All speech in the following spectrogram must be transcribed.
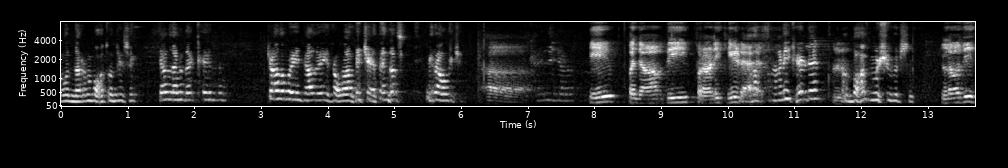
ਉਹ ਨਰਮ ਬਹੁਤ ਹੁੰਦੀ ਸੀ। ਚੱਲ ਲੱਗਦਾ ਖੇਡ। ਚੱਲ ਬਈ ਚੱਲ ਇਹ ਰੌਲਾ ਵਿੱਚ ਇਹਨਾਂ ਗਰਾਊਂਡ 'ਚ। ਹਾਂ। ਜਾਣਾ ਇਹ ਪੰਜਾਬ ਦੀ ਪੁਰਾਣੀ ਖੇਡ ਹੈ। ਪੁਰਾਣੀ ਖੇਡ ਹੈ। ਬਹੁਤ ਮਸ਼ਹੂਰ ਸੀ। ਲਓ ਜੀ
